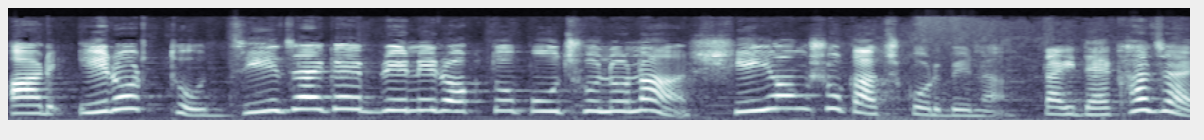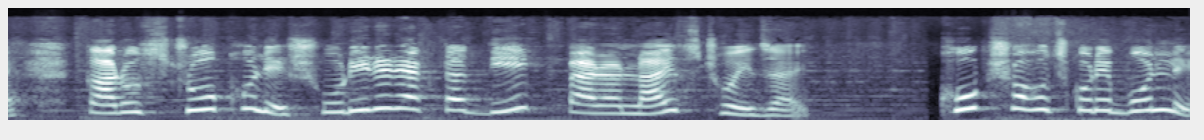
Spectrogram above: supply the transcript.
আর এর অর্থ যে জায়গায় ব্রেনে রক্ত পৌঁছলো না, সেই অংশ কাজ করবে না। তাই দেখা যায়, কারও স্ট্রোক হলে শরীরের একটা দিক প্যারালাইজড হয়ে যায়। খুব সহজ করে বললে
